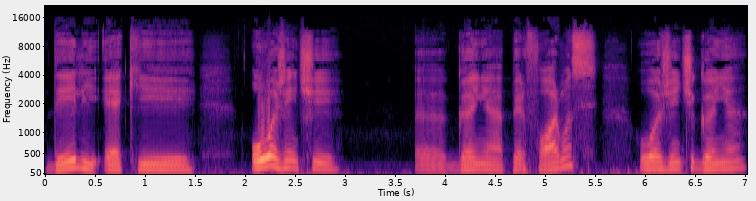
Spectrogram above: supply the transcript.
dele é que ou a gente ah, ganha performance ou a gente ganha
